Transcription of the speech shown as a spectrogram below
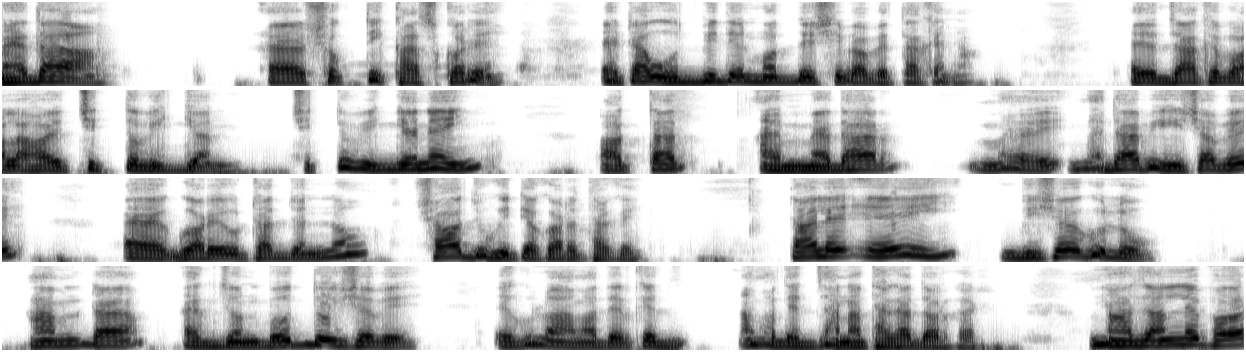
মেধা শক্তি কাজ করে, এটা উদ্ভিদের মধ্যে সেভাবে থাকে না। যাকে বলা হয় চিত্তবিজ্ঞান। চিত্তবিজ্ঞানেই অর্থাৎ মেধার মেধাবী হিসাবে গড়ে ওঠার জন্য সহযোগিতা করে থাকে। তাহলে এই বিষয়গুলো আমরা একজন বৌদ্ধ হিসেবে এগুলো আমাদেরকে, আমাদের জানা থাকা দরকার। না জানলে পর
